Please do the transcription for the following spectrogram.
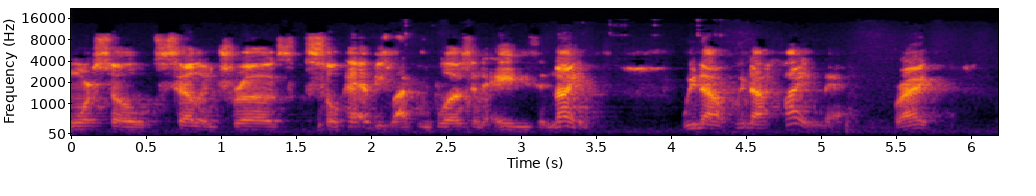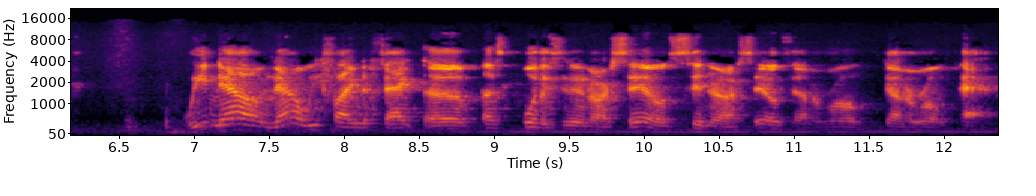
more so selling drugs so heavy like we was in the 80s and 90s. We not we're not fighting that, right? we now now we find the fact of us poisoning ourselves, sending ourselves down the wrong down the wrong path.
